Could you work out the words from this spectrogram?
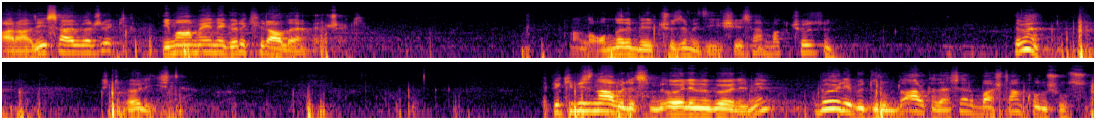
arazi sahibi verecek. İmameyn'e göre kiralayan verecek. Allah onların bile çözemediği işi sen bak çözdün. Değil mi? İşte öyle işte. E peki biz ne yapacağız şimdi? Öyle mi böyle mi? Böyle bir durumda arkadaşlar baştan konuşulsun.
